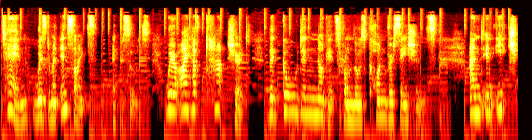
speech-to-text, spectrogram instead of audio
10 wisdom and insights episodes where I have captured the golden nuggets from those conversations. And in each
